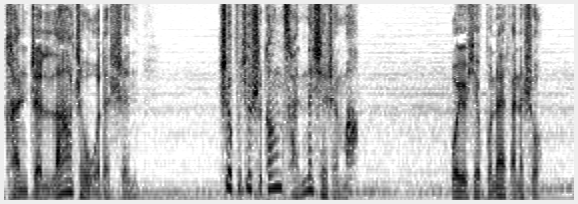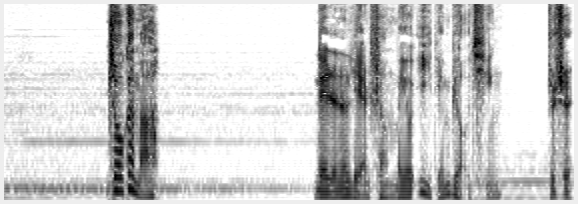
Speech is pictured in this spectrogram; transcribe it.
看着拉着我的人，这不就是刚才那些人吗？我有些不耐烦地说：“找我干嘛？”那人的脸上没有一点表情，只是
